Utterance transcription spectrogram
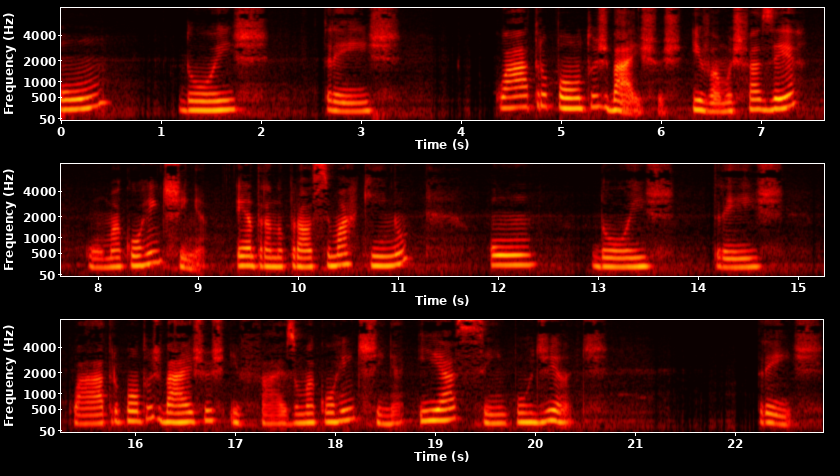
um, dois, três, quatro pontos baixos e vamos fazer uma correntinha. Entra no próximo arquinho, um, dois, três, quatro pontos baixos e faz uma correntinha, e assim por diante. Três,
